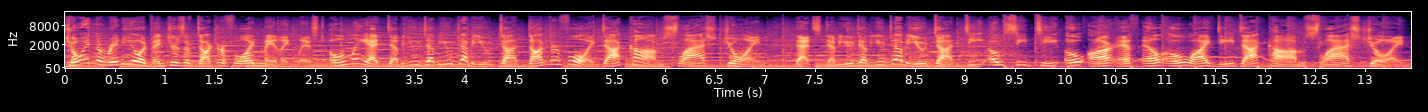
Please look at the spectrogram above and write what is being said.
Join the Radio Adventures of Dr. Floyd mailing list only at www.drfloyd.com slash join. That's www.doctorfloyd.com slash join.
